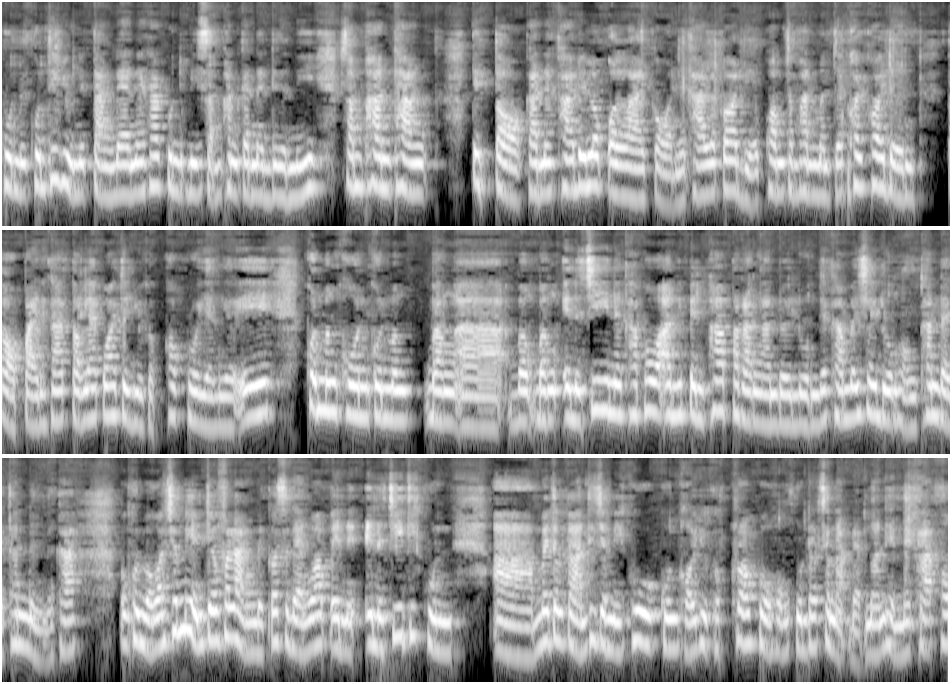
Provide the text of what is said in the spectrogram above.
คุณ หรือคนที่อยู่ในต่างแดนนะคะ คุณมีสัมพันธ์กันในเดือนนี้ สัมพันธ์ทางติดต่อกันนะคะ ด้วยโลกออนไลน์ก่อนนะคะ แล้วก็เดี๋ยวความสัมพันธ์มันจะค่อย ๆเดิน ต่อไปนะคะ ตอนแรกว่าจะอยู่กับครอบครัวอย่างเดียวเอ๊ะคนบางคนคนบางบางอ่าบางบางเอเนจีนะคะ เพราะว่าอันนี้เป็นภาพพลังงานโดยรวมนะคะไม่ใช่ดวงของท่านใดท่านหนึ่งนะคะบางคนบอกว่าฉันไม่เห็นเจอฝรั่งเลยก็แสดงว่าเป็น energy ที่คุณอ่าไม่ต้องการที่จะมีคู่คุณขออยู่กับครอบครัวของคุณลักษณะแบบนั้นเห็นไหมคะเพราะ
